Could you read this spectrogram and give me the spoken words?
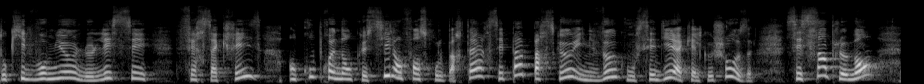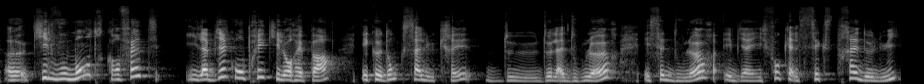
Donc il vaut mieux le laisser faire sa crise en comprenant que si l'enfant se roule par terre, c'est pas parce qu'il veut que vous cédiez à quelque chose. C'est simplement euh, qu'il vous montre qu'en fait, il a bien compris qu'il n'aurait pas et que donc ça lui crée de, la douleur. Et cette douleur, eh bien, il faut qu'elle s'extrait de lui.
